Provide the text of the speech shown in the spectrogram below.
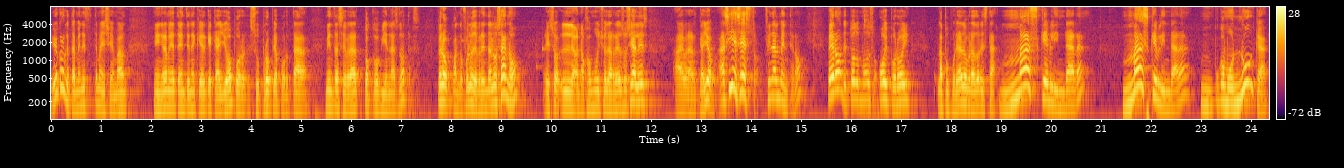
Yo creo que también este tema de Sheinbaum en gran medida también tiene que ver que cayó por su propia portada mientras Ebrard tocó bien las notas. Pero cuando fue lo de Brenda Lozano, eso le enojó mucho en las redes sociales, a Ebrard cayó. Así es esto, finalmente, ¿no? Pero de todos modos, hoy por hoy, la popularidad de Obrador está más que blindada, más que blindada, mm, como nunca.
